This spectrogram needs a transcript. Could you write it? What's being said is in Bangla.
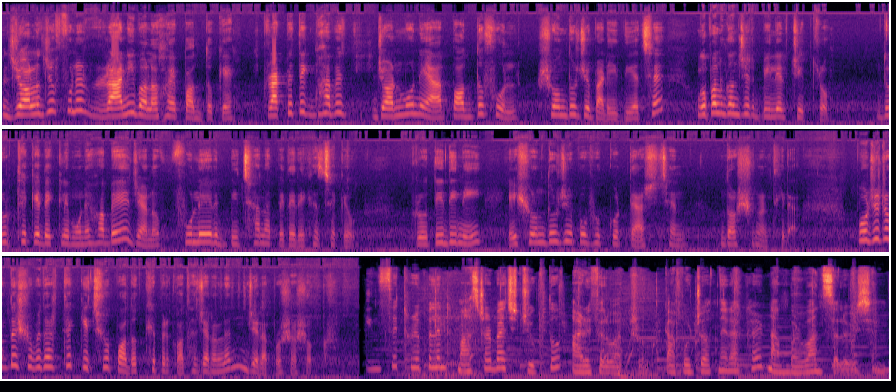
জলজ ফুলের রানী বলা হয় পদ্মকে। প্রাকৃতিকভাবে জন্ম নেয়া পদ্ম ফুল সৌন্দর্য বাড়িয়ে দিয়েছে গোপালগঞ্জের বিলের চিত্র। দূর থেকে দেখলে মনে হবে যেন ফুলের বিছানা পেতে রেখেছে কেউ। প্রতিদিনই এই সৌন্দর্য উপভোগ করতে আসছেন দর্শনার্থীরা। পর্যটকদের সুবিধার্থে কিছু পদক্ষেপের কথা জানালেন জেলা প্রশাসক। ইনসেক্ট রিপেলেন্ট মাস্টার ব্যাচ যুক্ত আরএফএল ওয়াট্রো কাপড় যত্নে রাখার নাম্বার ওয়ান সলিউশন।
